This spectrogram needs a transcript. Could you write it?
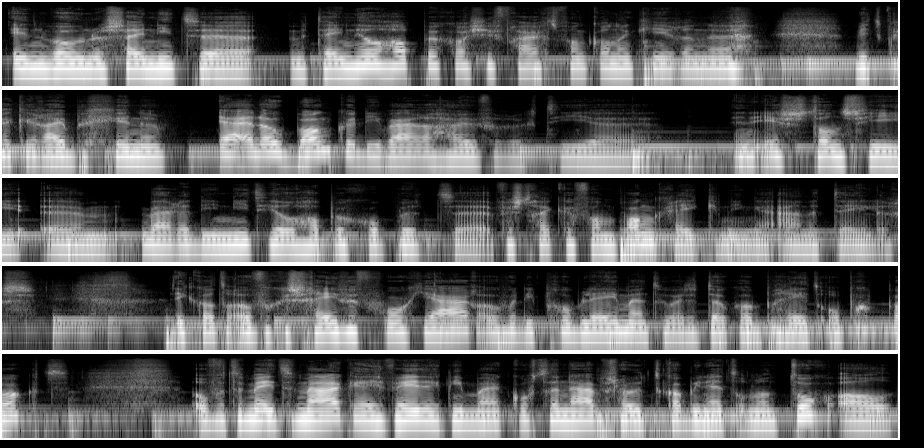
inwoners zijn niet meteen heel happig als je vraagt van kan ik hier een wietkwekerij beginnen. Ja, en ook banken die waren huiverig, die in eerste instantie um, waren die niet heel happig op het uh, verstrekken van bankrekeningen aan de telers. Ik had erover geschreven vorig jaar, over die problemen, en toen werd het ook wel breed opgepakt. Of het ermee te maken heeft, weet ik niet, maar kort daarna besloot het kabinet om dan toch al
